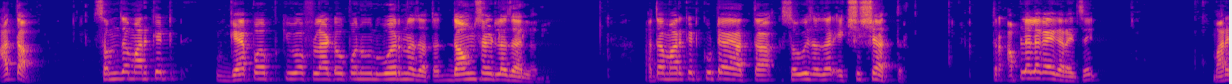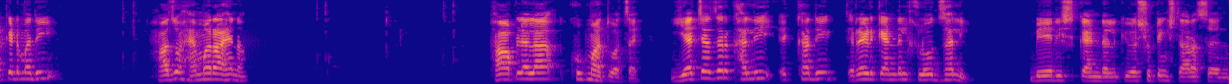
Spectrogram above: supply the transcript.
आता समजा मार्केट गॅप अप किंवा फ्लॅट ओपन होऊन वर न जातात डाऊन साईडला जायला लागलं. आता मार्केट कुठे आहे आता? सव्वीस हजार एकशे शहात्तर. तर आपल्याला काय करायचंय? मार्केटमध्ये हा जो हॅमर आहे ना हा आपल्याला खूप महत्त्वाचा आहे. याच्या जर खाली एखादी रेड कॅन्डल क्लोज झाली बेरिश कॅन्डल किंवा शूटिंग स्टार असन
